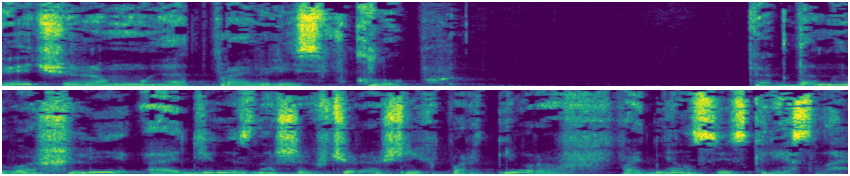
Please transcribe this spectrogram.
Вечером мы отправились в клуб. Когда мы вошли, один из наших вчерашних партнеров поднялся из кресла.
